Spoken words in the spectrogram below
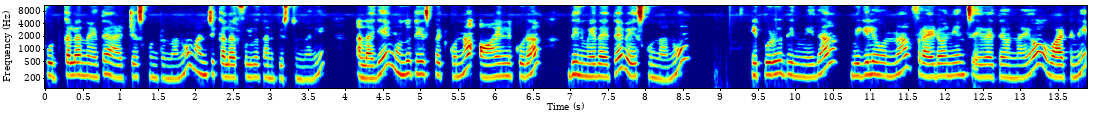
ఫుడ్ కలర్ని అయితే యాడ్ చేసుకుంటున్నాను. మంచి కలర్ఫుల్గా కనిపిస్తుందని. అలాగే ముందు తీసి పెట్టుకున్న ఆయిల్ని కూడా దీని మీద అయితే వేసుకున్నాను. ఇప్పుడు దీని మీద మిగిలి ఉన్న ఫ్రైడ్ ఆనియన్స్ ఏవైతే ఉన్నాయో వాటిని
